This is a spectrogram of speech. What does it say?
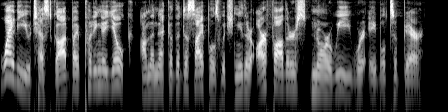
why do you test God by putting a yoke on the neck of the disciples which neither our fathers nor we were able to bear?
